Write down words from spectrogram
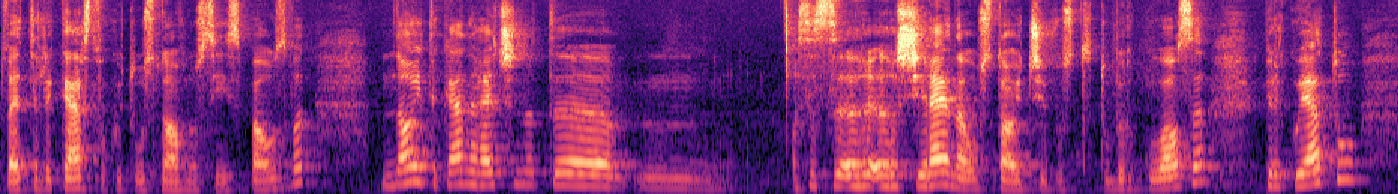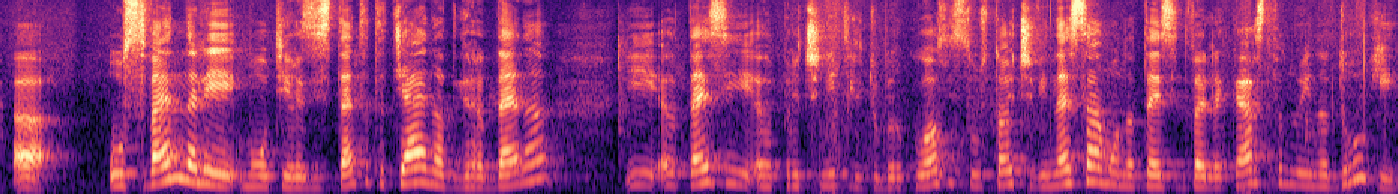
двете лекарства, които основно се използват, но и така наречената с разширена устойчивост туберкулоза, при която а, освен нали, мултирезистентата, тя е надградена и а, тези а, причинители туберкулози са устойчиви не само на тези две лекарства, но и на други,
